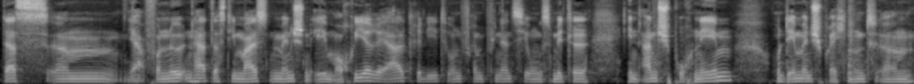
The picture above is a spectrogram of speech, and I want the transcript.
das ähm, ja vonnöten hat, dass die meisten Menschen eben auch hier Realkredite und Fremdfinanzierungsmittel in Anspruch nehmen und dementsprechend, ähm,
